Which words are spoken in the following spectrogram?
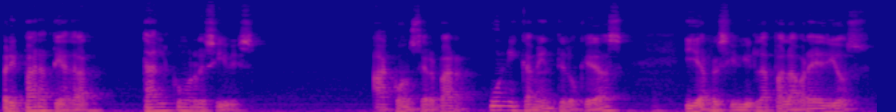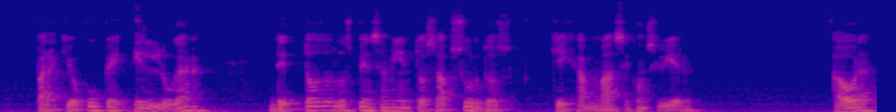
prepárate a dar tal como recibes, a conservar únicamente lo que das y a recibir la palabra de Dios para que ocupe el lugar de todos los pensamientos absurdos que jamás se concibieron. Ahora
